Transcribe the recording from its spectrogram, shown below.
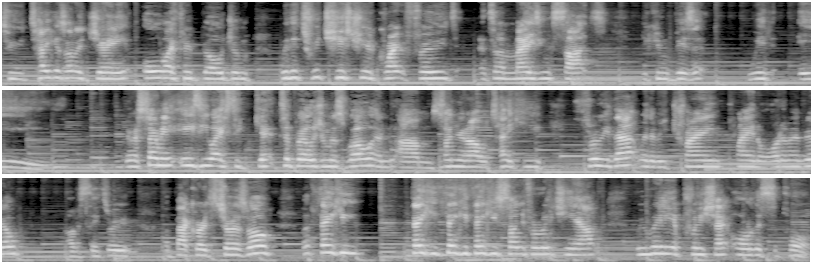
to take us on a journey all the way through Belgium with its rich history of great foods and some amazing sites you can visit with ease. There are so many easy ways to get to Belgium as well, and um, Sonia and I will take you through that, whether it be train, plane, or automobile, obviously through a backroads tour as well. But thank you, thank you, thank you, thank you, Sonia, for reaching out. We really appreciate all of this support.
